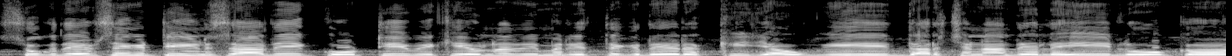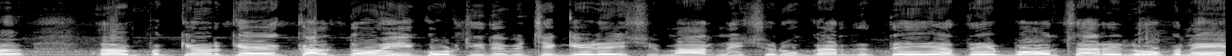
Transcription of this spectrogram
ਸੁਖਦੇਵ ਸਿੰਘ ਢੀਂਡਸਾ ਦੀ ਕੋਠੀ ਵਿਖੇ ਉਹਨਾਂ ਦੀ ਮ੍ਰਿਤਕ ਦੇ ਰੱਖੀ ਜਾਊਗੀ। ਦਰਸ਼ਨਾਂ ਦੇ ਲਈ ਲੋਕ ਕਿਉਂਕਿ ਕੱਲ ਤੋਂ ਹੀ ਕੋਠੀ ਦੇ ਵਿੱਚ ਗੇੜੇ ਮਾਰਨੇ ਸ਼ੁਰੂ ਕਰ ਦਿੱਤੇ ਅਤੇ ਬਹੁਤ ਸਾਰੇ ਲੋਕ ਨੇ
